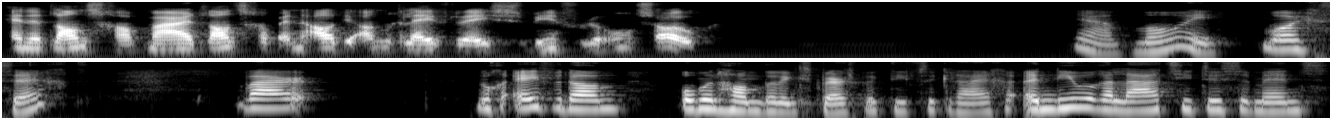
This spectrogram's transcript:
en het landschap, maar het landschap en al die andere levende wezens beïnvloeden ons ook. Ja, mooi. Mooi gezegd. Maar nog even dan om een handelingsperspectief te krijgen. Een nieuwe relatie tussen mens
